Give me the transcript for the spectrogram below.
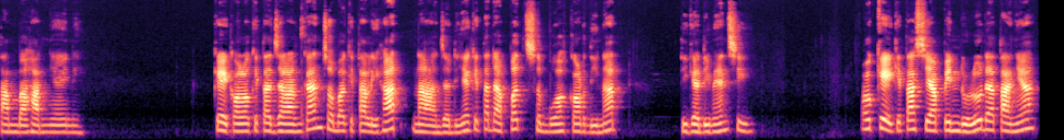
tambahannya ini. Oke, kalau kita jalankan, coba kita lihat. Nah, jadinya kita dapat sebuah koordinat tiga dimensi. Oke, kita siapin dulu datanya.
